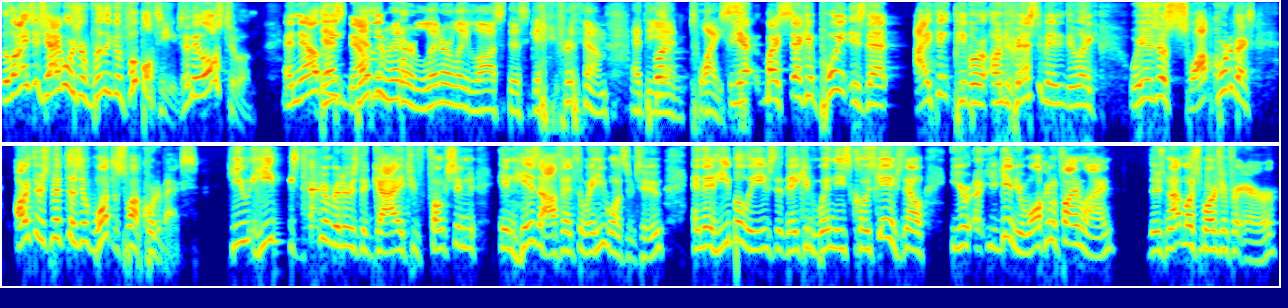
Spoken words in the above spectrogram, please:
The Lions and Jaguars are really good football teams, and they lost to them. And now they Des- now Desmond Ridder literally lost this game for them at the but, end twice. Yeah, my second point is that I think people are underestimating. They're like, well, you just swap quarterbacks. Arthur Smith doesn't want to swap quarterbacks. He he Desmond Ridder is the guy to function in his offense the way he wants him to, and that he believes that they can win these close games. Now, you're uh, again, you're walking a fine line. There's not much margin for error,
